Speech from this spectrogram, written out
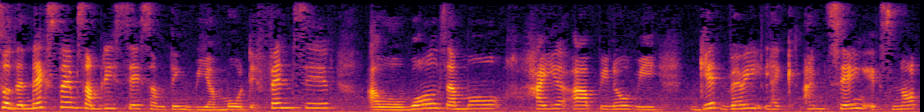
so the next time somebody says something, we are more defensive, our walls are more higher up, you know, we get very, like I'm saying, it's not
